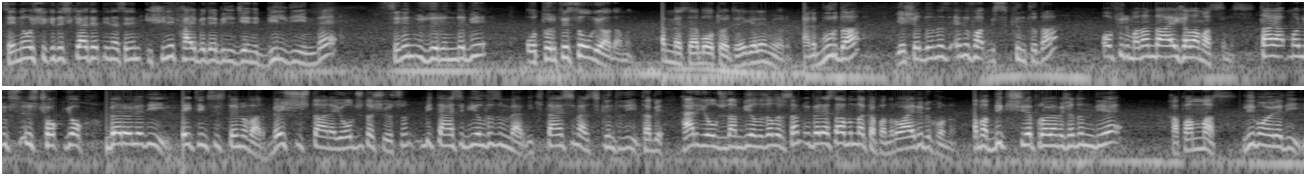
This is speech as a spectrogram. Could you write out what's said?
seni o şekilde şikayet ettiğinde senin işini kaybedebileceğini bildiğinde senin üzerinde bir otoritesi oluyor adamın. Ben mesela bu otoriteye gelemiyorum. Yani burada yaşadığınız en ufak bir sıkıntıda o firmadan daha iş alamazsınız. Hata yapma lüksünüz çok yok. Uber öyle değil. Rating sistemi var. 500 tane yolcu taşıyorsun. Bir tanesi bir yıldızın verdi. iki tanesi ver. Sıkıntı değil. Tabi her yolcudan bir yıldız alırsan Uber hesabında kapanır. O ayrı bir konu. Ama bir kişiyle problem yaşadın diye kapanmaz. Limo öyle değil.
